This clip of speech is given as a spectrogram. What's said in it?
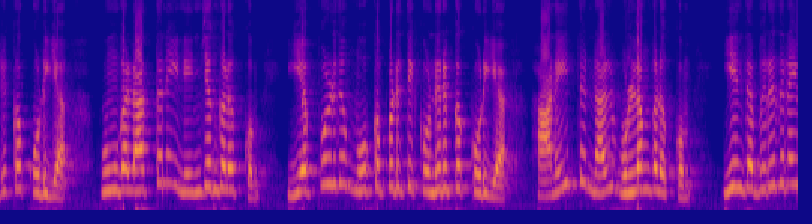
இருக்கக்கூடிய உங்கள் அத்தனை நெஞ்சங்களுக்கும் எப்பொழுதும் ஊக்கப்படுத்திக் கொண்டிருக்கக்கூடிய அனைத்து நல் உள்ளங்களுக்கும் இந்த விருதினை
